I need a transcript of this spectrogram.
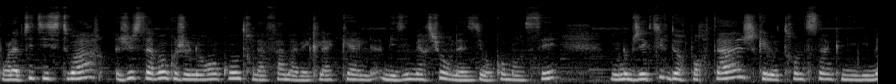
Pour la petite histoire, juste avant que je ne rencontre la femme avec laquelle mes immersions en Asie ont commencé, mon objectif de reportage, qui est le 35 mm,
